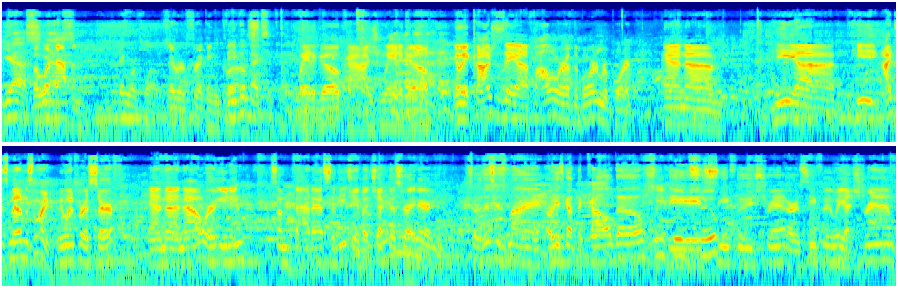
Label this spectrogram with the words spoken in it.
Yes. But what yes. happened? They were closed. They were freaking closed. Viva Mexico. Way to go, Kaj. Way to go. anyway, Kaj is a uh, follower of the Boredom Report, and um, he uh, he. I just met him this morning. We went for a surf, and uh, now we're eating some badass ceviche. But check this right here. So this is my. Oh, he's got the caldo, Seafood the soup. seafood shrimp or seafood. We got shrimp,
